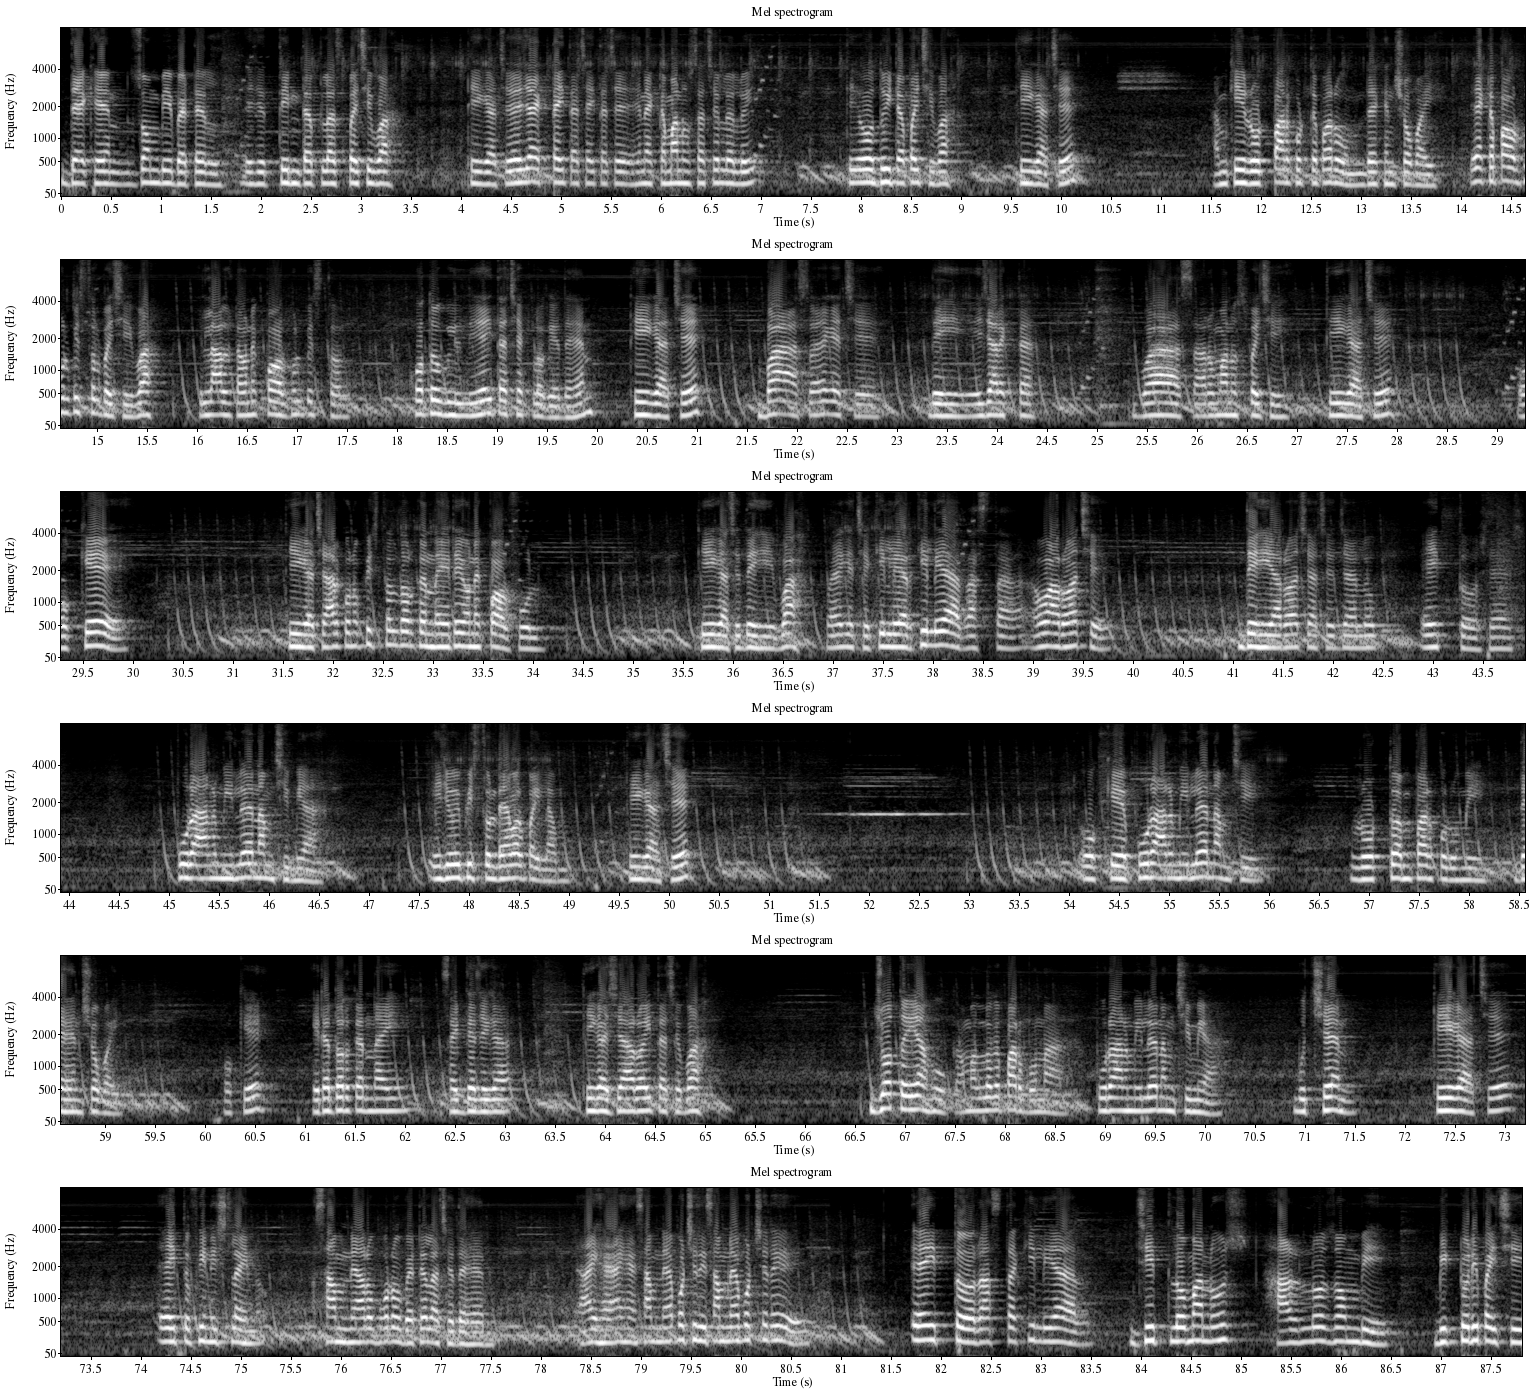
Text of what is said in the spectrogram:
দেখেন zombie battle এই যে তিনটা প্লাস পাইছি, বাহ। ঠিক আছে, এই যে একটাই তা চাইতাছে, এখানে একটা মানুষ আছে লই ও দুইটা পাইছি, বাহ। ঠিক আছে। আমি কি রোড পার করতে পারুম? দেখেন সবাই। একটা পাওয়ারফুল পিস্তল পাইছি, বাহ। লালটা অনেক পাওয়ারফুল পিস্তল কতগুলি এই তা চেক লগে দেখেন। ঠিক আছে। বাস, হয়ে গেছে। দেখি, এই যে আরেকটা। বাস আরও মানুষ পাইছি। ঠিক আছে। ওকে। ঠিক আছে, আর কোনো পিস্তল দরকার নেই, এটাই অনেক পাওয়ারফুল ঠিক আছে, দেখি, বাহ, হয়ে গেছে ক্লিয়ার ক্লিয়ার রাস্তা। ও আরও আছে। দেখি আরও আছে আছে, যাই লোক এই তো, শেষ। পুরা আর মিলে নামছি মিয়া। এই যে ওই পিস্তলটা আবার পাইলাম। ঠিক আছে। ওকে, পুরা আর মিলে নামছি। রোড তো আমি পার করুমি, দেখেন সবাই। ওকে, এটা দরকার নাই সাইডটা জায়গা। ঠিক আছে, আর আছে বাহ। যতই হোক আমার লগে পারব না। পুরা আর মিলে নামছি মিয়া। বুঝছেন? ঠিক আছে। এই তো ফিনিশ লাইন সামনে আরও বড় ব্যাটেল আছে, দেখেন। আই হ্যাঁ আই হ্যাঁ সামনে পড়ছে রে, সামনে পড়ছে রে। এই তো রাস্তা ক্লিয়ার জিতলো মানুষ, হারলো জম্বি ভিক্টোরি পাইছি।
